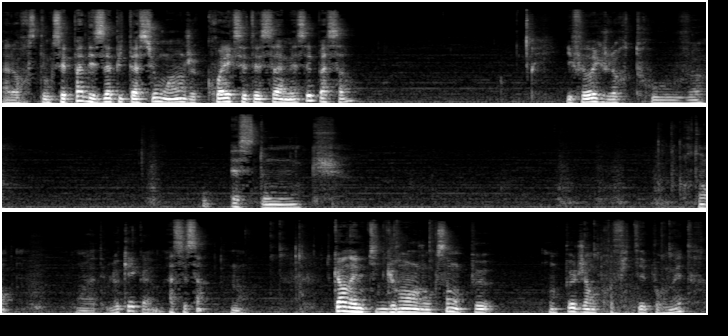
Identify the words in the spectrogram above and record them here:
Alors, donc c'est pas des habitations, hein. je croyais que c'était ça, mais c'est pas ça. Il faudrait que je le retrouve. Est-ce donc Pourtant, on l'a débloqué quand même. Ah, c'est ça? Non. En tout cas, on a une petite grange, donc ça, on peut, on peut déjà en profiter pour mettre.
